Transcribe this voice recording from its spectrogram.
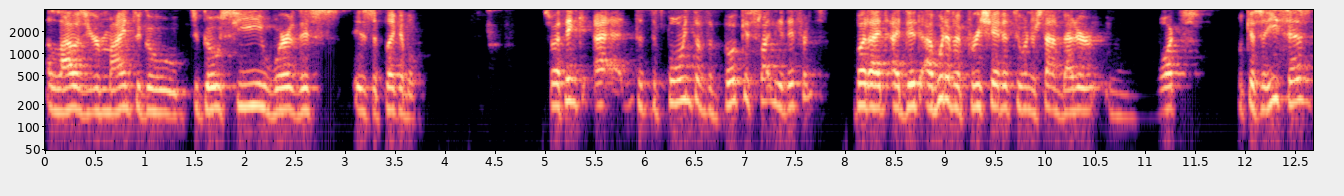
allows your mind to go to go see where this is applicable. So I think uh, the, the point of the book is slightly different, but I, I did I would have appreciated to understand better what Because he says,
